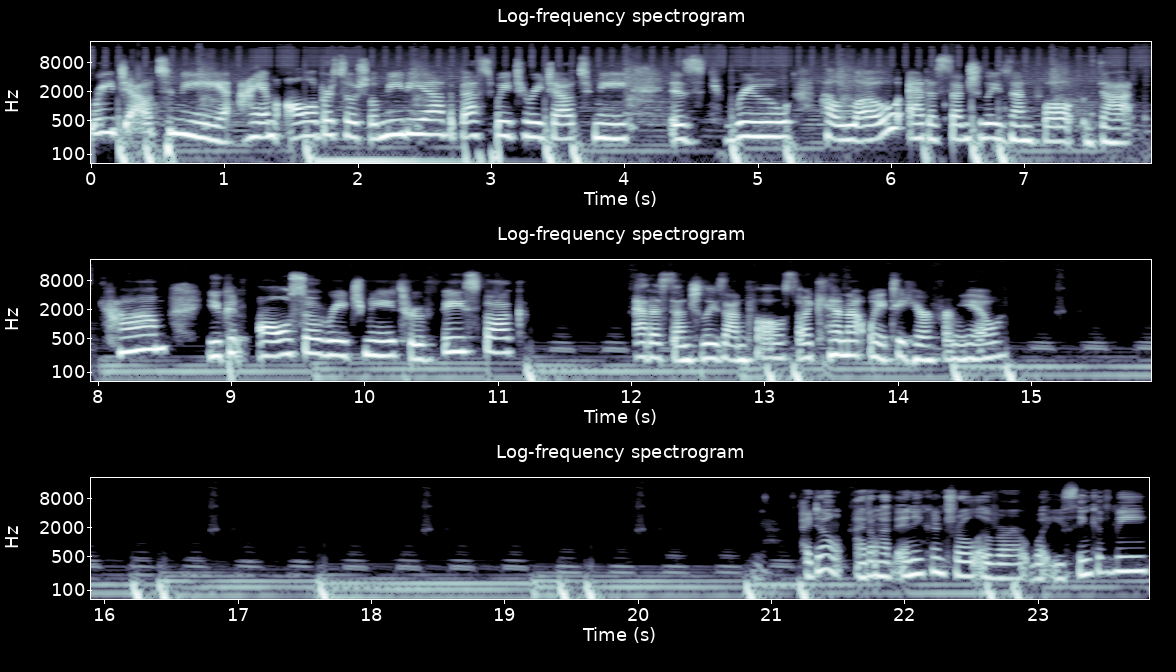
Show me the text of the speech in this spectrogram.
reach out to me. I am all over social media. The best way to reach out to me is through hello at essentiallyzenful.com. You can also reach me through Facebook at Essentially Zenful. So I cannot wait to hear from you. I don't. I don't have any control over what you think of me.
